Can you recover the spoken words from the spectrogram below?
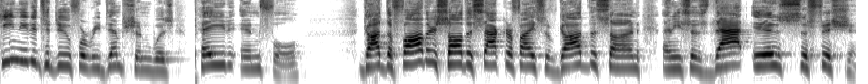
he needed to do for redemption was paid in full. God the Father saw the sacrifice of God the Son, and he says, That is sufficient.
